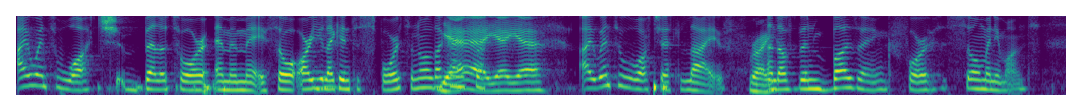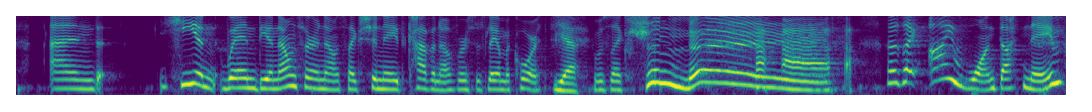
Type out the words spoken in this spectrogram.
I went to watch Bellator MMA. So, are you like into sports and all that kind of stuff? Yeah, yeah, yeah. I went to watch it live. Right. And I've been buzzing for so many months. And he and when the announcer announced like Sinead Kavanagh versus Leah McCourt, Yeah. it was like Sinead. I was like, I want that name.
